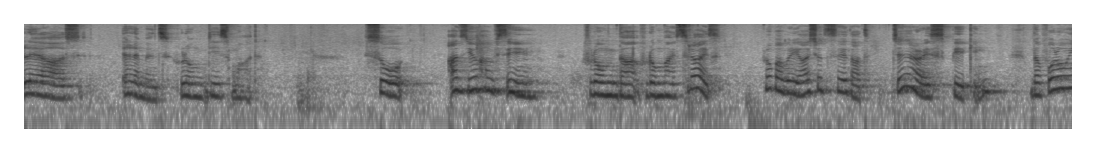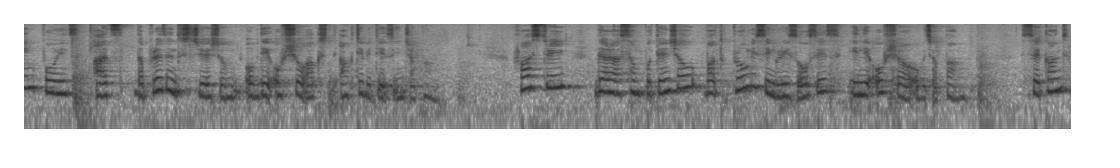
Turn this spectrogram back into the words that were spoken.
rare earth elements from this mud. So, as you have seen from, the, from my slides, probably I should say that generally speaking, the following points as the present situation of the offshore act activities in Japan. Firstly, there are some potential but promising resources in the offshore of Japan. Second,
